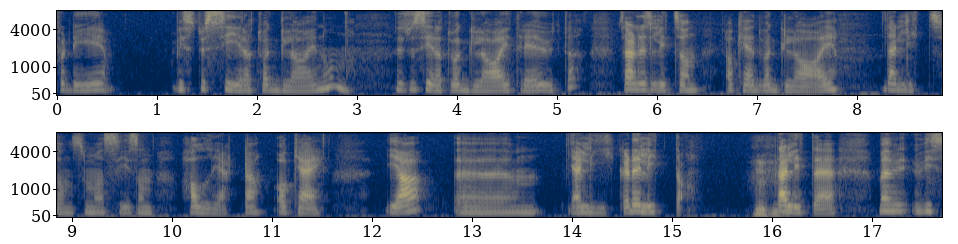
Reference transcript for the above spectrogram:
Fordi hvis du sier at du er glad i noen, da. Hvis du sier at du er glad i treet ute, så er det litt sånn Ok, du er glad i Det er litt sånn som å si sånn halvhjerta Ok, ja, øh, jeg liker det litt, da. Det er litt det. Men hvis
